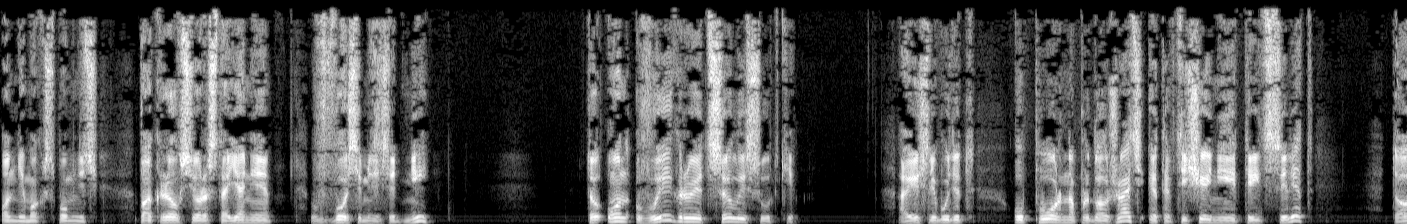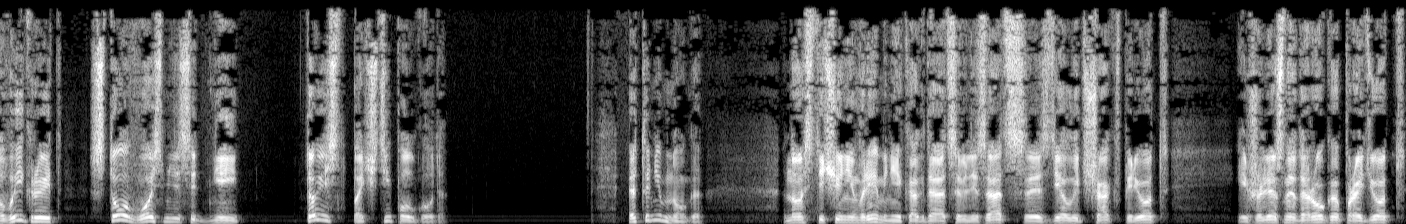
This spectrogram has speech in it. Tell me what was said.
он не мог вспомнить, покрыл все расстояние в 80 дней, то он выиграет целые сутки. А если будет упорно продолжать это в течение 30 лет, то выиграет 180 дней, то есть почти полгода. Это немного. Но с течением времени, когда цивилизация сделает шаг вперед, и железная дорога пройдет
